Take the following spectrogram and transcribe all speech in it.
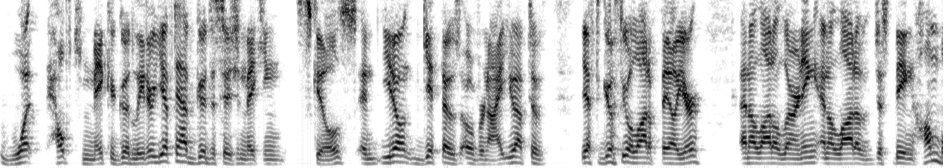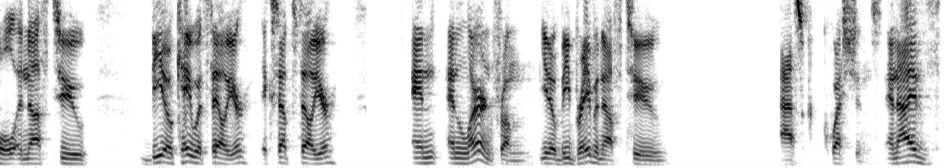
what helps make a good leader. You have to have good decision making skills, and you don't get those overnight. You have to you have to go through a lot of failure and a lot of learning and a lot of just being humble enough to be okay with failure, accept failure, and and learn from you know be brave enough to ask questions. And I've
